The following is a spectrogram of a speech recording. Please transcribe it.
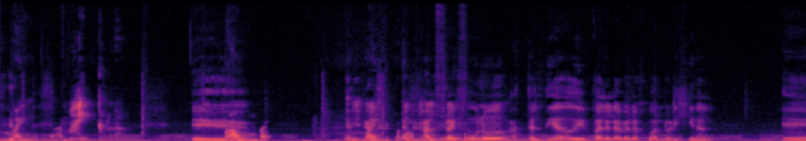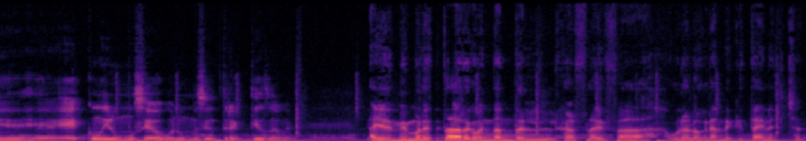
Minecraft. Eh, el, el- el Half-Life 1 hasta el día de hoy vale la pena jugar lo original. Eh, es como ir a un museo, bueno, un museo interactivo, ¿sabes? Ayer mismo le estaba recomendando el Half-Life a uno de los grandes que está en el chat.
